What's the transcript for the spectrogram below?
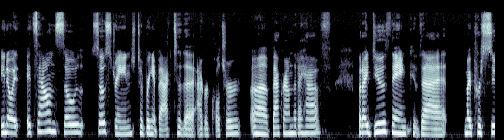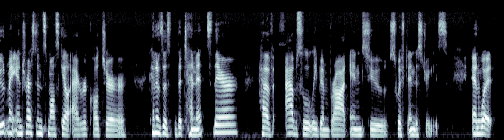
you know, it, it sounds so so strange to bring it back to the agriculture uh, background that I have, but I do think that my pursuit, my interest in small scale agriculture, kind of the the tenets there have absolutely been brought into Swift Industries, and what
